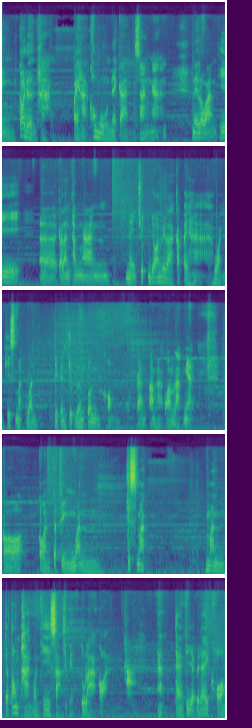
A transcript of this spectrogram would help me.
งก็เดินทางไปหาข้อมูลในการสร้างงาน ในระหว่างที่กำลังทำงานในชุดย้อนเวลากลับไปหาวันคริสต์มาสวันที่เป็นจุดเริ่มต้นของการตามหาความรักเนี่ยก็ก่อนจะถึงวันคริสต์มาส มันจะต้องผ่านวันที่ 31 ตุลาก่อนค่ะนะแทนที่จะไปได้ของ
